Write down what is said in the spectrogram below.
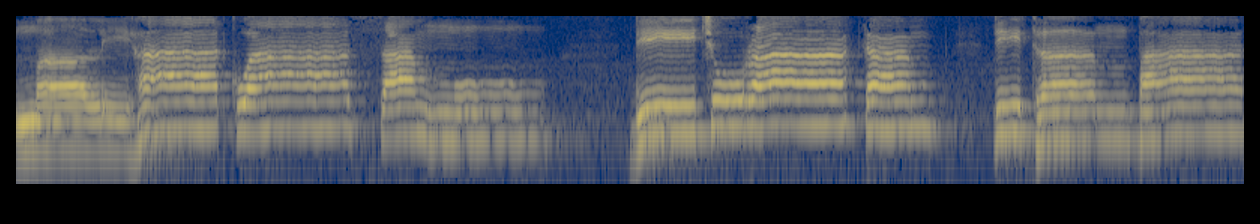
melihat kuasamu dicurahkan di tempat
